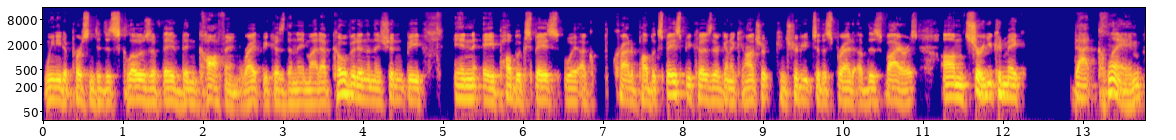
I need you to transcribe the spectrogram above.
we need a person to disclose if they've been coughing, right? Because then they might have COVID and then they shouldn't be in a public space, a crowded public space, because they're going to contri- contribute to the spread of this virus. Um, sure, you could make that claim,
